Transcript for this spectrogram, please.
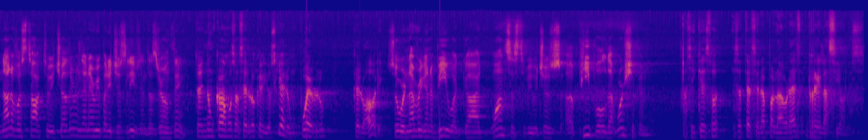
none of us talk to each other and then everybody just leaves and does their own thing. Entonces nunca vamos a hacer lo que Dios quiere, un pueblo que lo adore. So we're never going to be what God wants us to be, which is a people that worship Him. Así que eso, esa tercera palabra es relaciones.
